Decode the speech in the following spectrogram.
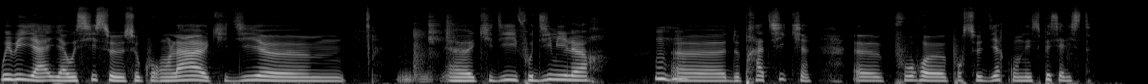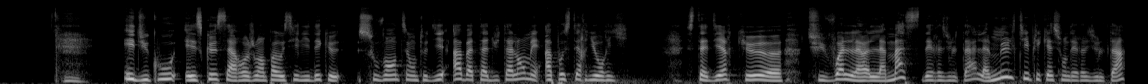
Oui, oui, il y a, il y a aussi ce, ce courant-là euh, qui dit, euh, euh, qui dit il faut 10 000 heures Mhm. euh, de pratique pour, pour se dire qu'on est spécialiste. Et du coup, est-ce que ça rejoint pas aussi l'idée que souvent, on te dit, ah bah t'as du talent, mais a posteriori c'est-à-dire que euh, tu vois la, la masse des résultats, la multiplication des résultats,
